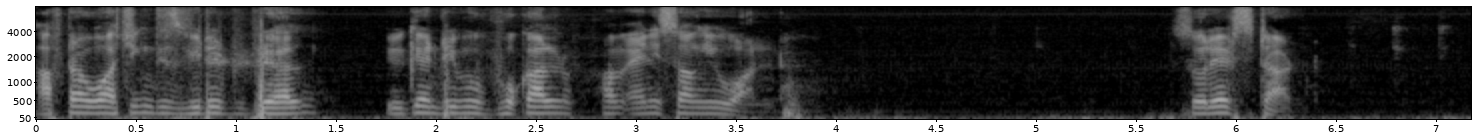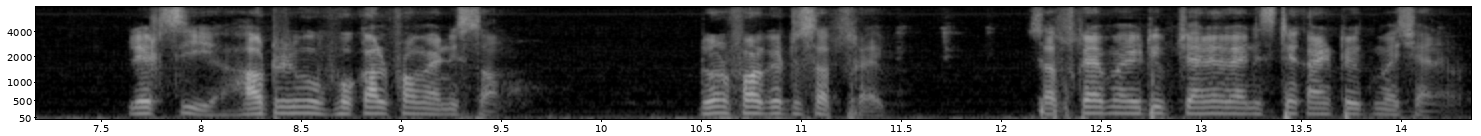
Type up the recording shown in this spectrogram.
After watching this video tutorial, you can remove vocal from any song you want. So let's start. Let's see how to remove vocal from any song. Don't forget to subscribe. Subscribe my YouTube channel and stay connected with my channel.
